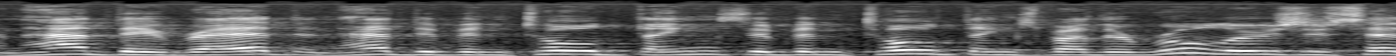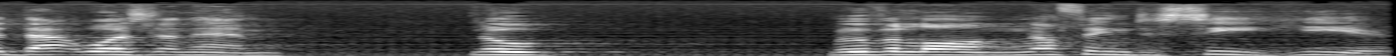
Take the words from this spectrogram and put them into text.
And had they read and had they been told things, they'd been told things by the rulers who said that wasn't him. No, move along, nothing to see here.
